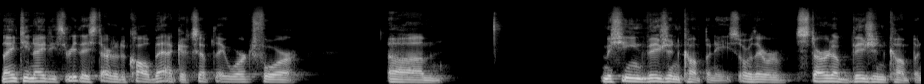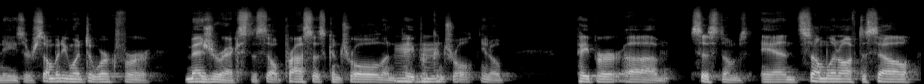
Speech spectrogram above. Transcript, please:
1993, they started to call back, except they worked for um, machine vision companies, or they were startup vision companies, or somebody went to work for MeasureX to sell process control and paper Mhm. control, you know, paper um, systems, and some went off to sell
